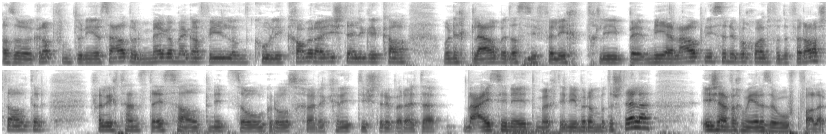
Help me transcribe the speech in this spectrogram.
also gerade vom Turnier selber, mega, mega viel und coole Kameraeinstellungen gehabt. Und ich glaube, dass sie vielleicht ein bisschen mehr Erlaubnisse bekommen von den Veranstaltern. Vielleicht haben sie deshalb nicht so gross können kritisch darüber reden. Weiß ich nicht, möchte ich niemandem unterstellen. Ist einfach mir so aufgefallen.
